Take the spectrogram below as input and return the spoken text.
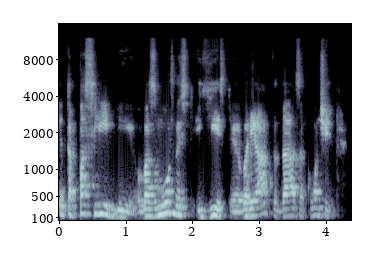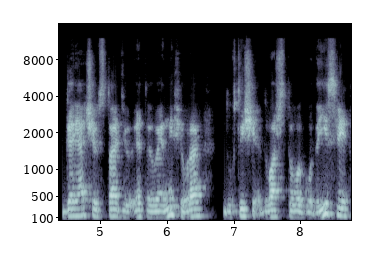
Это последняя возможность, есть вариант да, закончить горячую стадию этой войны февраль 2026 года. Если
